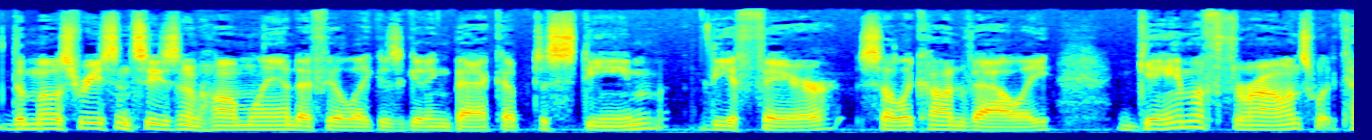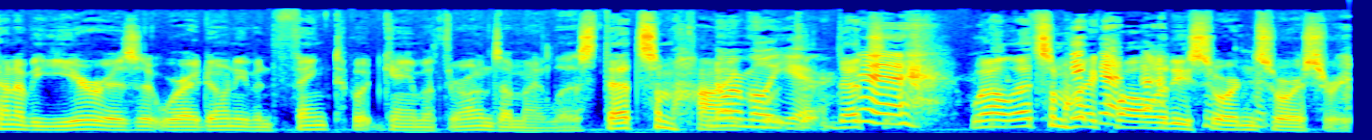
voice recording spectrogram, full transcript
the most recent season of Homeland, I feel like, is getting back up to steam. The Affair, Silicon Valley, Game of Thrones. What kind of a year is it where I don't even think to put Game of Thrones on my list? That's some high Normal year. That's well, that's some high quality sword and sorcery.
